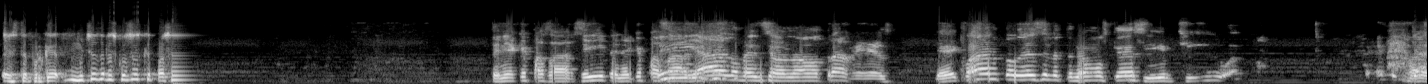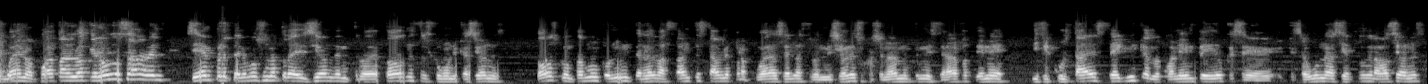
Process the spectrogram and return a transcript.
Este, porque muchas de las cosas que pasan. Tenía que pasar, sí, tenía que pasar, ya lo mencionó otra vez. ¿Qué cuánto de ese le tenemos que decir, chihuahua? Bueno, para los que no lo saben, siempre tenemos una tradición dentro de todas nuestras comunicaciones. Todos contamos con un internet bastante estable para poder hacer las transmisiones. Ocasionalmente Mr. Alfa tiene dificultades técnicas, lo cual ha impedido que se, que se una a ciertas grabaciones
